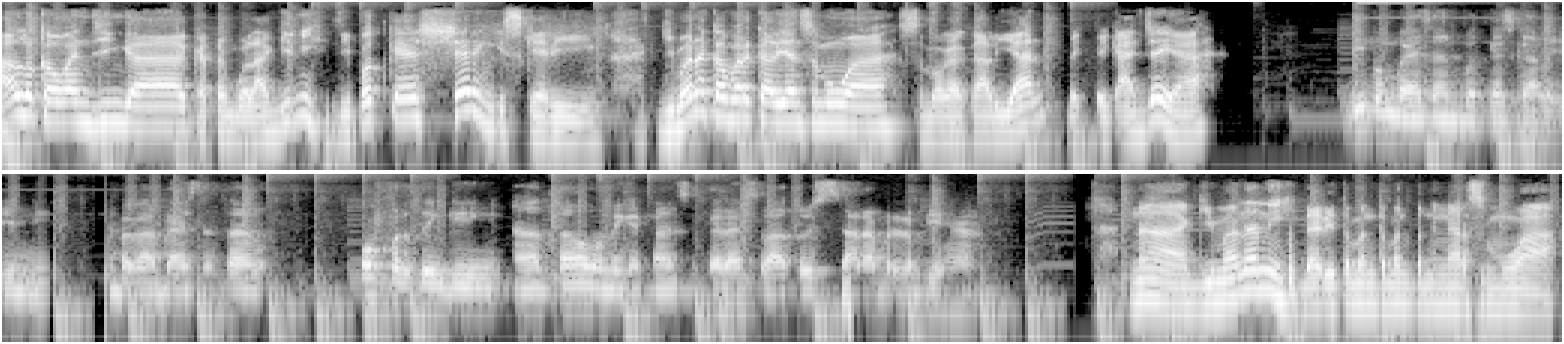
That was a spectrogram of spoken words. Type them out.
Halo kawan Jingga, ketemu lagi nih di podcast Sharing is Caring. Gimana kabar kalian semua? Semoga kalian baik-baik aja ya. Di pembahasan podcast kali ini, bakal bahas tentang overthinking atau memikirkan segala sesuatu secara berlebihan. Nah, gimana nih dari teman-teman pendengar semua?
